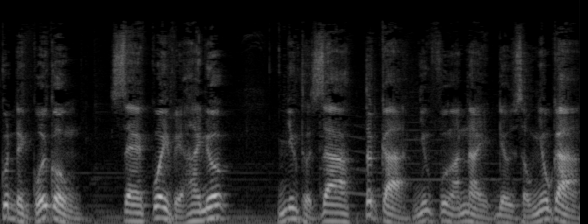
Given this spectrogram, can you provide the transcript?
Quyết định cuối cùng, xe quay về hai nước. Nhưng thực ra tất cả những phương án này đều giống nhau cả.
